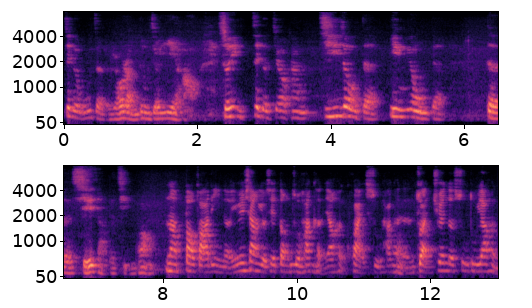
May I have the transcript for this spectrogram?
这个舞者的柔软度就越好。所以这个就要看肌肉的应用的。的协调的情况，那爆发力呢？因为像有些动作，它可能要很快速，它可能转圈的速度要很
